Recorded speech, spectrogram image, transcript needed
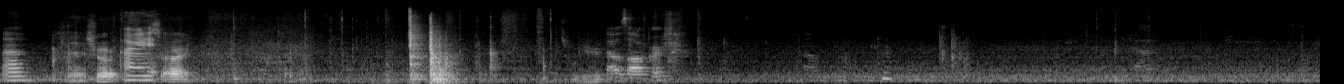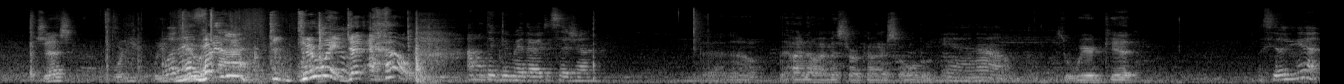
Uh, Yeah, sure. All right. Sorry. That's weird. that was awkward. Jess, what are you? What are What you is doing? What are you doing? Get out! I don't think we made the right decision. Yeah, I know. Yeah, I know. I Mr. O'Connor sold him. Yeah, I know. He's a weird kid. What's he you at?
